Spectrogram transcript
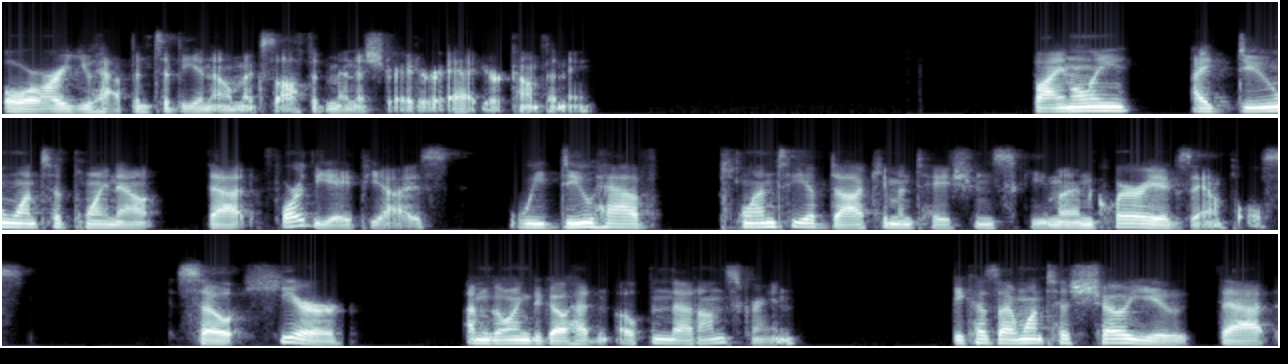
or you happen to be an Omicsoft administrator at your company. Finally, I do want to point out that for the APIs, we do have plenty of documentation, schema, and query examples. So here, I'm going to go ahead and open that on screen because I want to show you that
